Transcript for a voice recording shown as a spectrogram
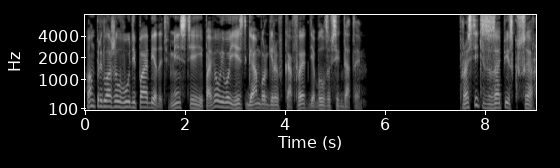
Он предложил Вуди пообедать вместе и повел его есть гамбургеры в кафе, где был завсегдатаем. «Простите за записку, сэр»,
